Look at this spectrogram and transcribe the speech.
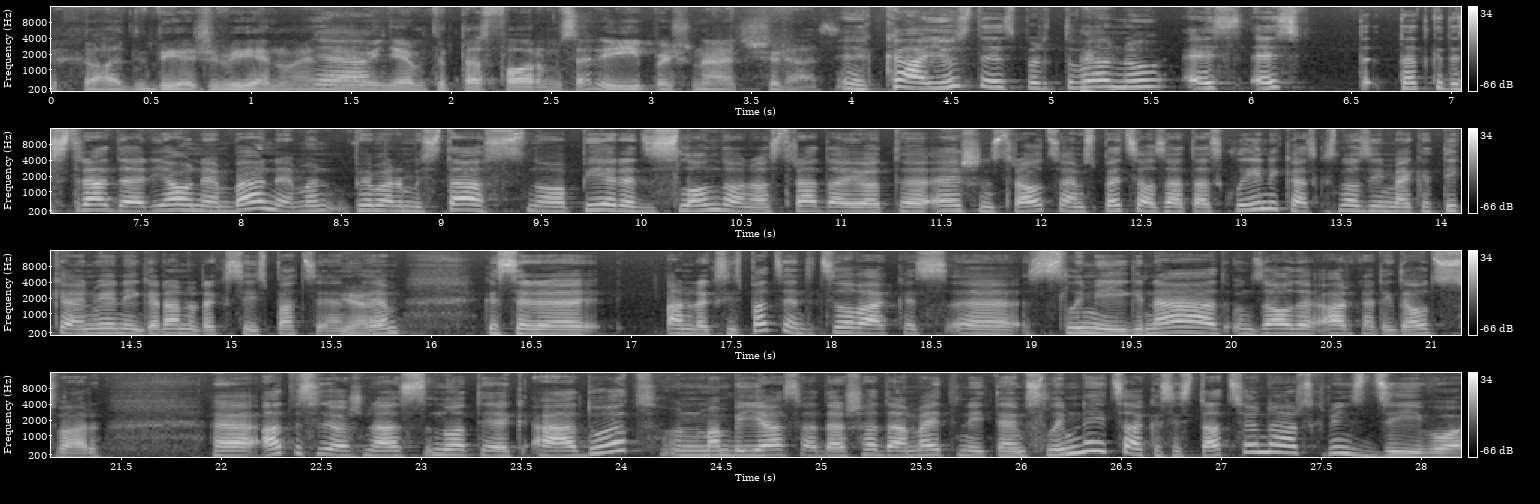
ir kādi bieži vien, vai jā. ne? Viņiem tur tās formas arī īpaši neatšķirās. Kā justies par to? Nu, es, es tad, kad es strādāju ar jauniem bērniem, man, piemēram, ir stāsts no pieredzes Londonā strādājot uh, ēšanas traucējumu specializētās klīnikās, kas nozīmē, ka tikai un vienīgi ar anoreksijas pacientiem, Jā. kas ir uh, anoreksijas pacienti, cilvēki, kas uh, slimīgi nēd un zaudē ārkārtīgi daudz svaru. Uh, Atvesļošanās notiek ēdot, un man bija jāsādā šādām meitenītēm slimnīcā, kas ir stacionārs, kur viņas dzīvo.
